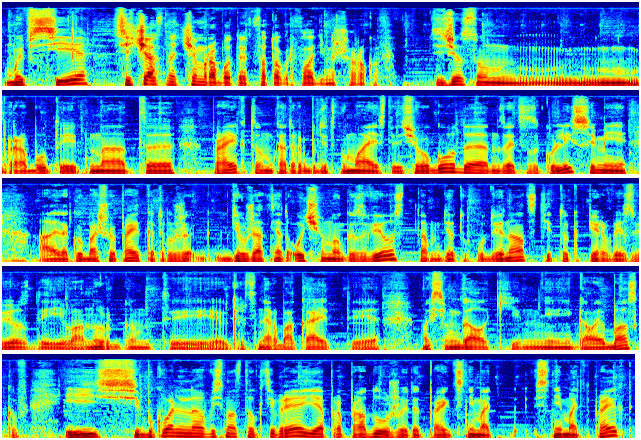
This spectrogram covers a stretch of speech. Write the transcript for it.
Мы все... Сейчас над чем работает фотограф Владимир Широков? Сейчас он работает над э, проектом, который будет в мае следующего года, называется «За кулисами». А, такой большой проект, который уже, где уже отснято очень много звезд, там где-то около 12, только первые звезды Иван Ургант, и Кристина Арбакайт, и Максим Галкин, и Николай Басков. И буквально 18 октября я продолжу этот проект снимать, снимать проект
